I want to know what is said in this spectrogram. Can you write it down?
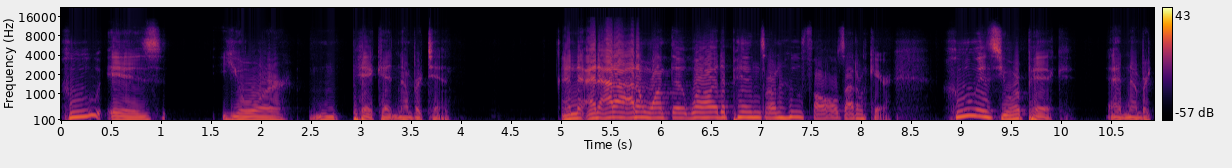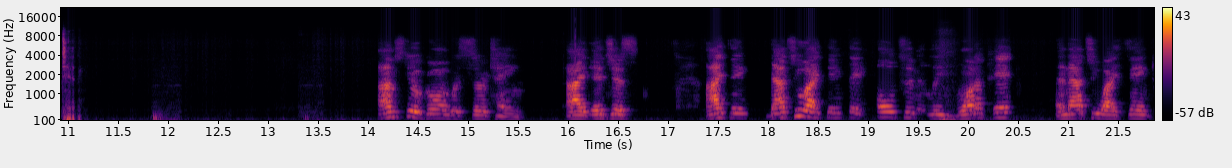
who is your pick at number ten? And and I, don't- I don't want the well. It depends on who falls. I don't care. Who is your pick at number ten? I'm still going with Surtain. I it just I think that's who I think they ultimately want to pick, and that's who I think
